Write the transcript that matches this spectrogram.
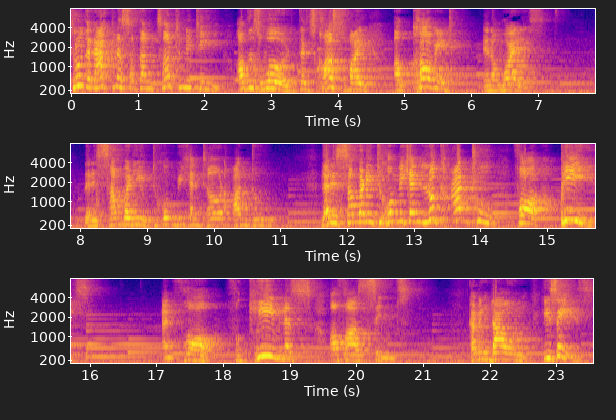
through the darkness of the uncertainty of this world that's caused by a COVID in a virus. There is somebody to whom we can turn unto. There is somebody to whom we can look unto for peace. and for forgiveness of our sins. Coming down, he says,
